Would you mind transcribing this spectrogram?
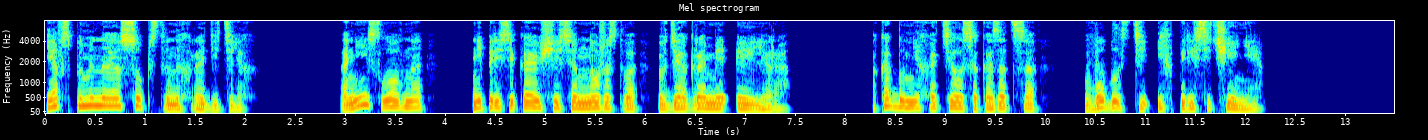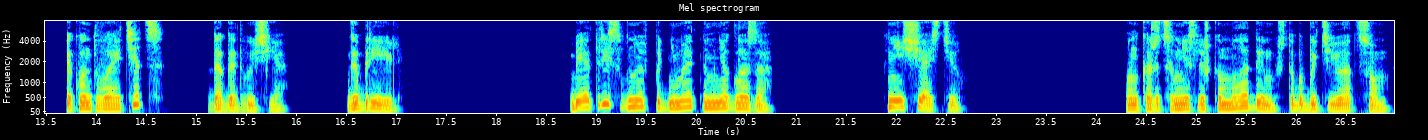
Я вспоминаю о собственных родителях. Они словно не пересекающееся множество в диаграмме Эйлера. А как бы мне хотелось оказаться в области их пересечения. «Так он твой отец?» — догадываюсь я. «Габриэль». Беатрис вновь поднимает на меня глаза. «К несчастью». Он кажется мне слишком молодым, чтобы быть ее отцом.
